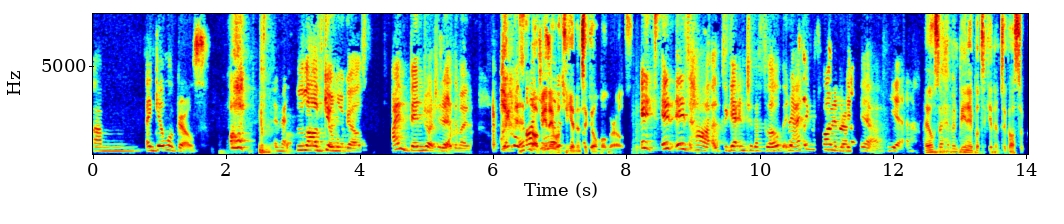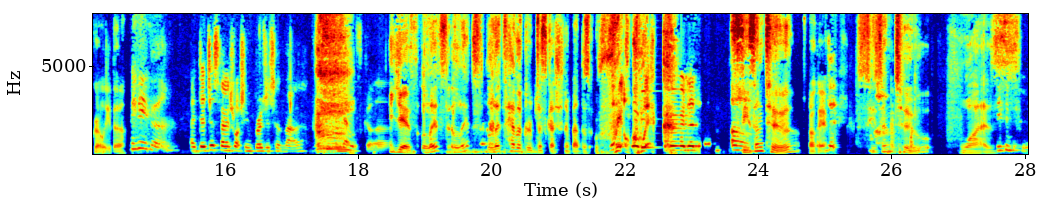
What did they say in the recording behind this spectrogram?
um, and Gilmore Girls. Oh, And that, love Gilmore Girls. I'm binge watching it at the moment. Oh my I've I not being able wanna- get into Gilmore Girls. It's it is hard to get into the flow, but now I think it's Fun, kind of right? yeah. yeah, I also haven't been able to get into Gossip Girl either. Me neither. I did just finish watching Bridgerton though, that was good. Yes, let's let's let's have a group discussion about this real quick. Oh. Season two, okay. Season two was Season two.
